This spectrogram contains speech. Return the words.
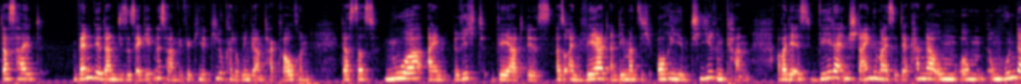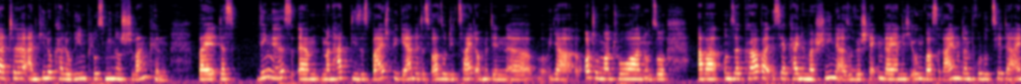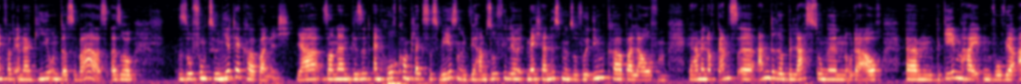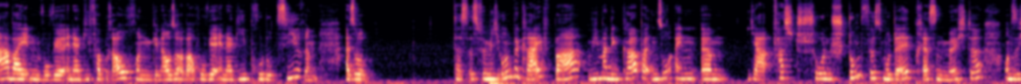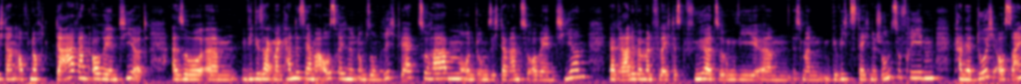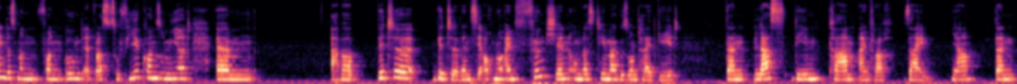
dass halt, wenn wir dann dieses Ergebnis haben, wie viele Kilokalorien wir am Tag brauchen, dass das nur ein Richtwert ist, also ein Wert, an dem man sich orientieren kann. Aber der ist weder in Stein gemeißelt, der kann da um, um, um Hunderte an Kilokalorien plus minus schwanken, weil das Ding ist, ähm, man hat dieses Beispiel gerne, das war so die Zeit auch mit den äh, ja, Ottomotoren und so, aber unser Körper ist ja keine Maschine, also wir stecken da ja nicht irgendwas rein und dann produziert er einfach Energie und das war's. Also so funktioniert der Körper nicht, ja, sondern wir sind ein hochkomplexes Wesen und wir haben so viele Mechanismen sowohl im Körper laufen. Wir haben ja noch ganz äh, andere Belastungen oder auch ähm, Begebenheiten, wo wir arbeiten, wo wir Energie verbrauchen, genauso aber auch, wo wir Energie produzieren. Also das ist für mich unbegreifbar, wie man den Körper in so ein ähm, ja fast schon stumpfes Modell pressen möchte und sich dann auch noch daran orientiert. Also ähm, wie gesagt, man kann das ja mal ausrechnen, um so ein Richtwerk zu haben und um sich daran zu orientieren. Ja, gerade wenn man vielleicht das Gefühl hat, so irgendwie ähm, ist man gewichtstechnisch unzufrieden, kann ja durchaus sein, dass man von irgendetwas zu viel konsumiert. Ähm, aber bitte, bitte, wenn es dir auch nur ein Fünkchen um das Thema Gesundheit geht, dann lass den Kram einfach sein. Ja, dann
